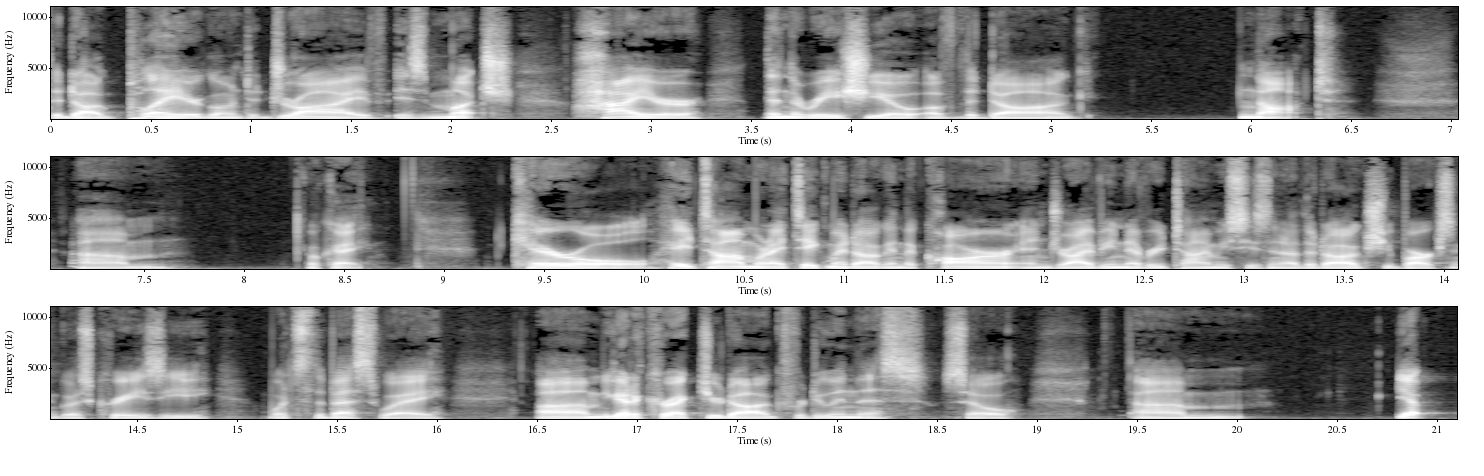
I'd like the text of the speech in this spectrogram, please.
the dog play or going to drive is much higher than the ratio of the dog not. Um, okay. Carol, hey Tom, when I take my dog in the car and driving every time he sees another dog, she barks and goes crazy. What's the best way? Um, you got to correct your dog for doing this. So, um, yep,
